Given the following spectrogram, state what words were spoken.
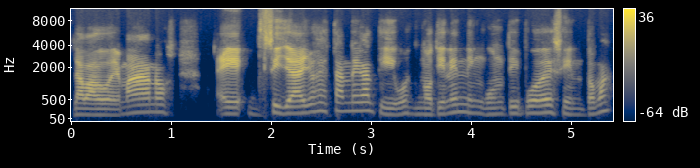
lavado de manos. Eh, si ya ellos están negativos, no tienen ningún tipo de síntoma,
